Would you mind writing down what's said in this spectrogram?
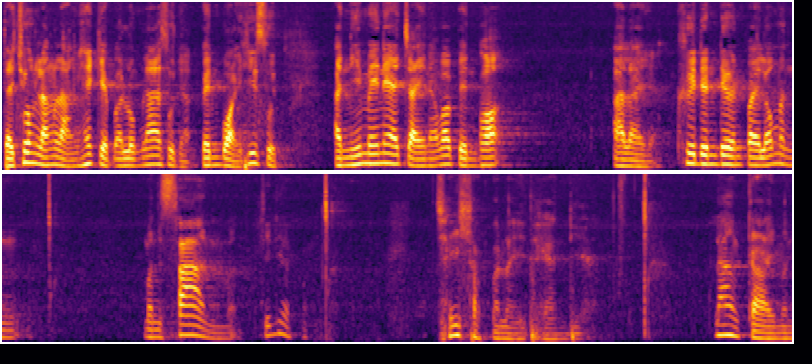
แต่ช่วงหลังๆ ให้เก็บอารมณ์ล่าสุดเนี่ยเป็นบ่อยที่สุด อันนี้ไม่แน่ใจนะว่าเป็นเพราะอะไร คือเดินเดินไปแล้วมันมันซ่านจะเรียกใช้ศัพท์อะไรแทนเดียร่างกายมัน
